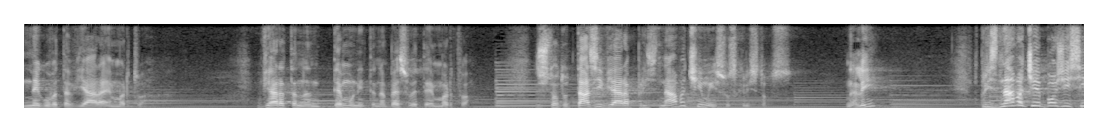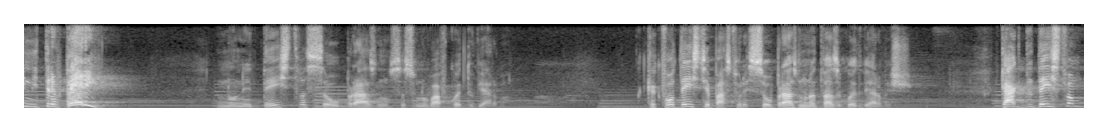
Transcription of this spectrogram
неговата вяра е мъртва. Вярата на демоните, на бесовете е мъртва. Защото тази вяра признава, че има Исус Христос. Нали? Признава, че е Божий син и трепери, но не действа съобразно с това, в което вярва. Какво действие, пасторе? Съобразно на това, за което вярваш. Как да действам?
